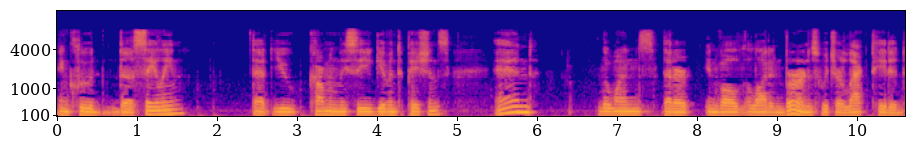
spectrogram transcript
include the saline that you commonly see given to patients and the ones that are involved a lot in burns, which are lactated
